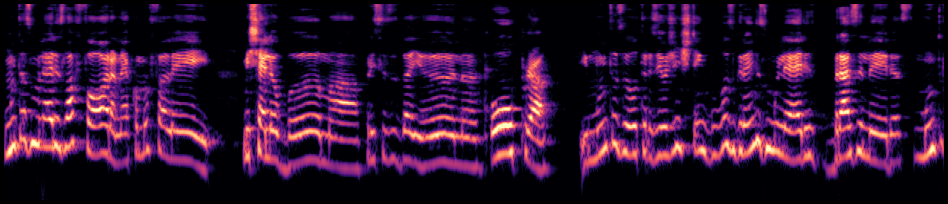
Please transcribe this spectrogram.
muitas mulheres lá fora, né? Como eu falei, Michelle Obama, Princesa Diana, Oprah e muitas outras. E a gente tem duas grandes mulheres brasileiras muito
